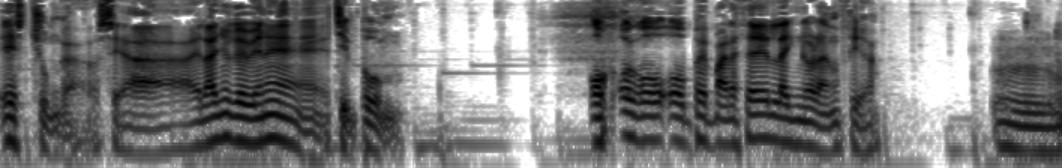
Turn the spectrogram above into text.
es chunga. O sea, el año que viene, chimpum. O, o- o permanecer en la ignorancia. Mm,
